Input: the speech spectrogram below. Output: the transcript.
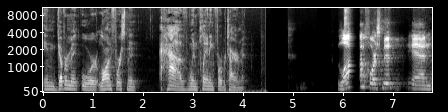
in government or law enforcement have when planning for retirement? Law enforcement and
